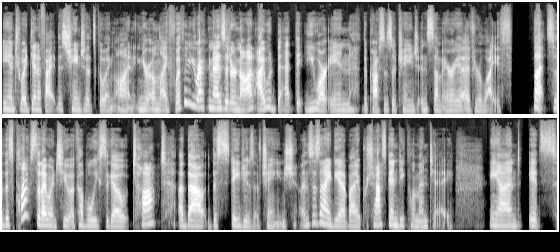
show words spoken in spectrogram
and to identify this change that's going on in your own life. Whether you recognize it or not, I would bet that you are in the process of change in some area of your life. But so this class that I went to a couple weeks ago talked about the stages of change. And this is an idea by Prochaska and DiClemente. And it's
